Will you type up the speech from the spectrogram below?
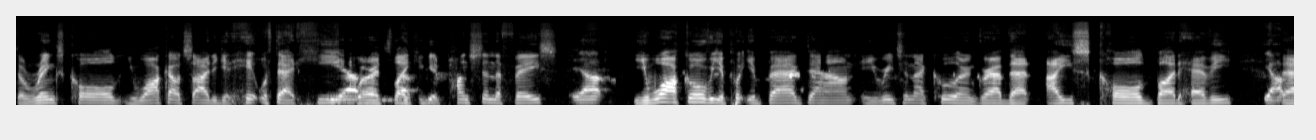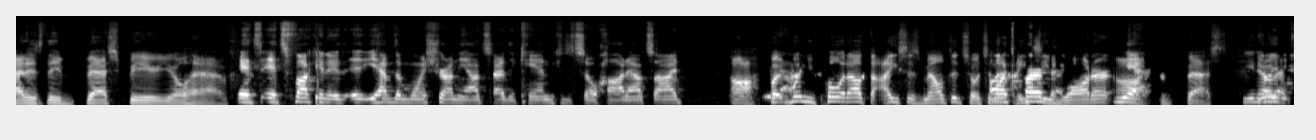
The rink's cold. You walk outside. You get hit with that heat Yeah. where it's like you get punched in the face. Yeah, You walk over, you put your bag down, you reach in that cooler and grab that ice cold Bud Heavy. yeah. That is the best beer you'll have. It's it's fucking. It, it- you have the moisture on the outside of the can because it's so hot outside. Oh, but Yeah. when you pull it out, the ice is melted, so it's in Oh, that icy perfect. water. Oh, Yeah. the best. You You, know, even thing's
